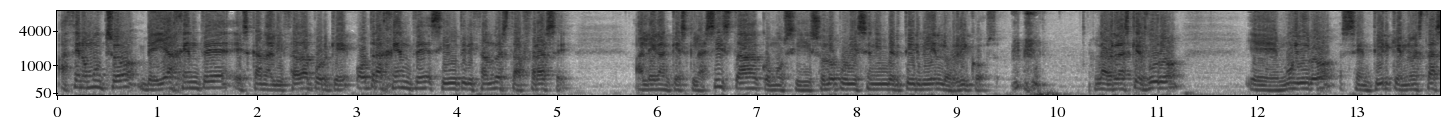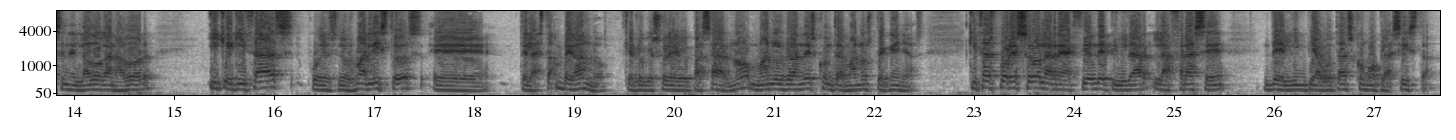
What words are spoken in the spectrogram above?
Hace no mucho veía gente escandalizada porque otra gente sigue utilizando esta frase. Alegan que es clasista, como si solo pudiesen invertir bien los ricos. la verdad es que es duro, eh, muy duro, sentir que no estás en el lado ganador y que quizás pues los más listos eh, te la están pegando, que es lo que suele pasar, ¿no? Manos grandes contra manos pequeñas. Quizás por eso la reacción de tildar la frase del limpiabotas como clasista.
